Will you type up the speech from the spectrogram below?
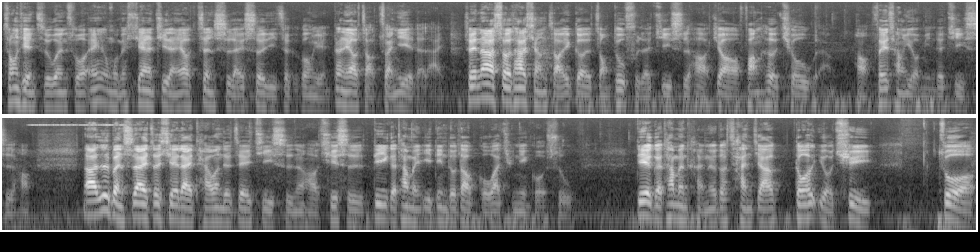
中前质问说：“哎，我们现在既然要正式来设立这个公园，但要找专业的来。所以那时候他想找一个总督府的技师，哈，叫方鹤秋五郎，好，非常有名的技师，哈。那日本时代这些来台湾的这些技师呢，哈，其实第一个他们一定都到国外去念过书，第二个他们可能都参加都有去做，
